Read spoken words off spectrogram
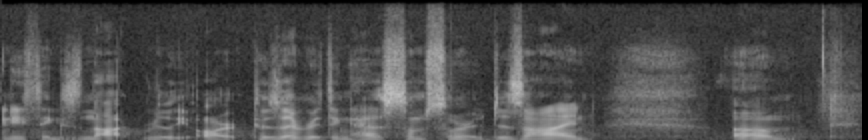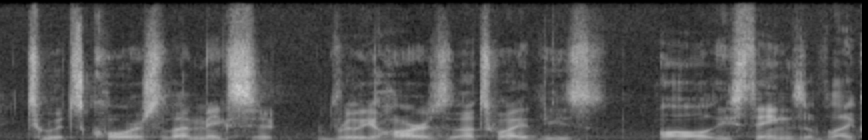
anything's not really art because everything has some sort of design um, to its core. So that makes it really hard. So that's why these all these things of like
